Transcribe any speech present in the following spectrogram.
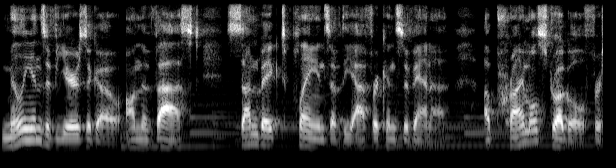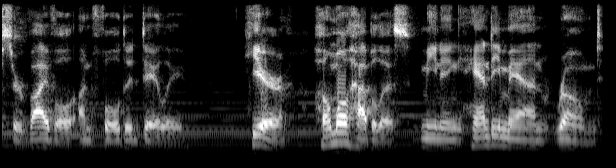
Millions of years ago, on the vast, sun baked plains of the African savanna, a primal struggle for survival unfolded daily. Here, Homo habilis, meaning handy man, roamed,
